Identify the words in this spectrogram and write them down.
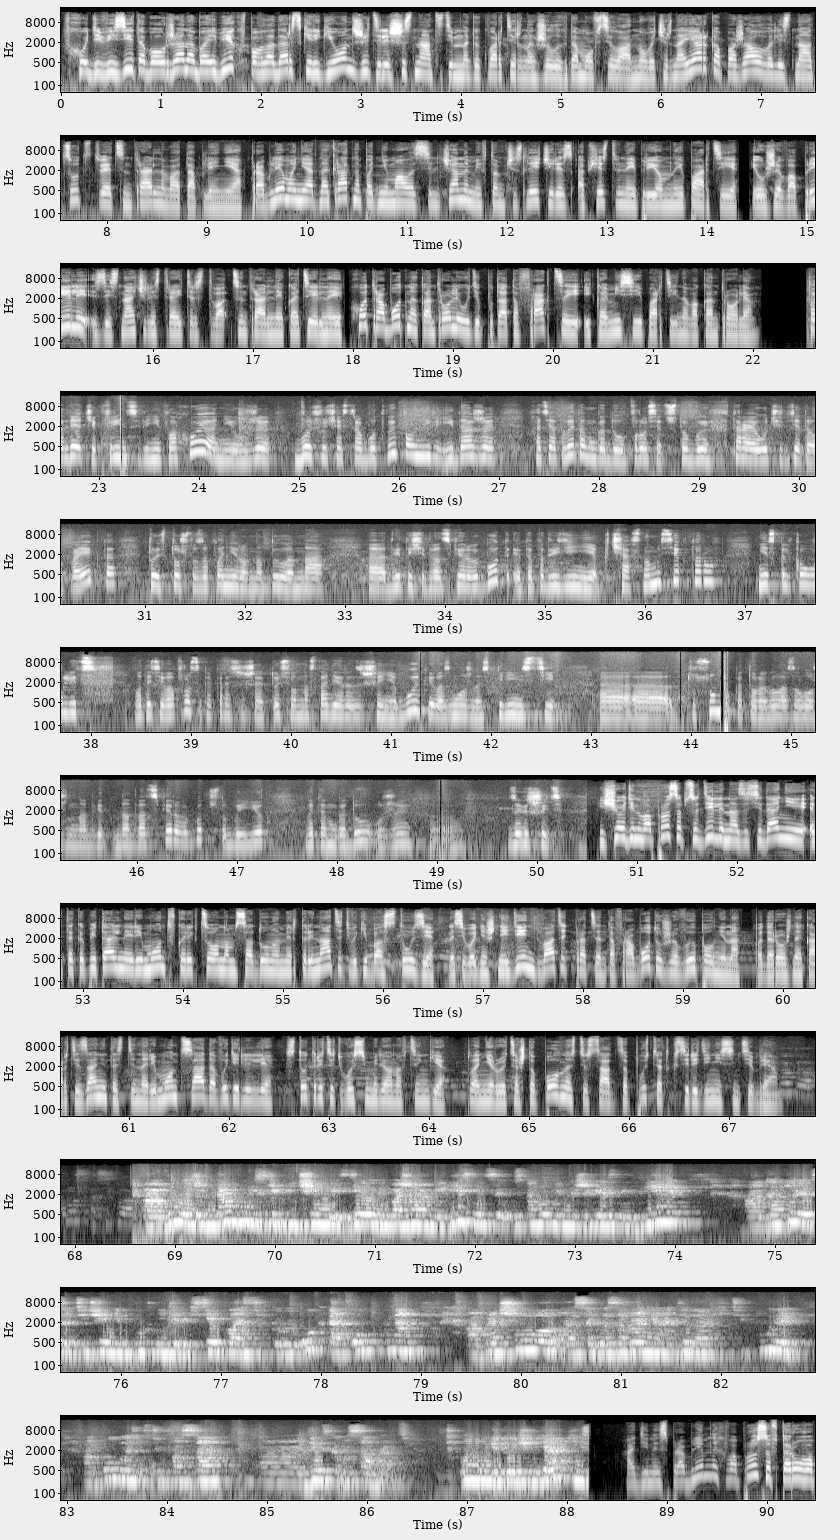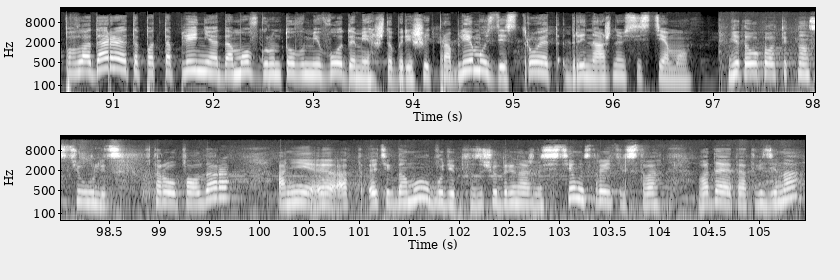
В ходе визита Бауржана Байбек в Павлодарский регион жители 16 многоквартирных жилых домов села Новочерноярка пожаловались на отсутствие центрального отопления. Проблема неоднократно поднималась сельчанами, в том числе через общественные приемные партии. И уже в апреле здесь начали строительство центральной котельной. Ход работ на контроле у депутатов фракции и комиссии партийного контроля. Подрядчик, в принципе, неплохой, они уже большую часть работ выполнили и даже хотят в этом году, просят, чтобы вторая очередь этого проекта, то есть то, что запланировано было на 2021 э, год, это подведение к частному сектору, несколько улиц. Вот эти вопросы как раз решают. То есть он на стадии разрешения, будет ли возможность перенести э, ту сумму, которая была заложена на 2021 год, чтобы ее в этом году уже э, завершить. Еще один вопрос обсудили на заседании. Это капитальный ремонт в коррекционном саду номер 13 в Экибастузе. На сегодняшний день 20% работ уже выполнено. По дорожной карте занятости на ремонт сада выделили 138 миллионов тенге. Планируется, что полностью сад запустят к середине сентября. Выложен дамбу из кирпичей, сделаны пожарные лестницы, установлены железные двери. А, готовятся в течение двух недель все пластиковые окна, окна прошло э, согласование отдела архитектуры а, полностью фасад а, детского сада. Он будет очень яркий. Один из проблемных вопросов второго Павлодара – это подтопление домов грунтовыми водами. Чтобы решить проблему, здесь строят дренажную систему. Где-то около 15 улиц второго Павлодара они, э, от этих домов будет за счет дренажной системы строительства вода эта отведена.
